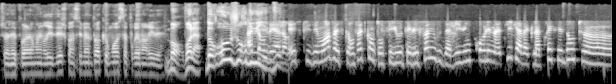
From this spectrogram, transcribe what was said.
J'en ai pas la moindre idée, je pensais même pas que moi ça pourrait m'arriver. Bon, voilà. Donc aujourd'hui, Attendez, vous- alors excusez-moi parce qu'en fait, quand on s'est eu au téléphone, vous avez eu une problématique avec la précédente euh,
